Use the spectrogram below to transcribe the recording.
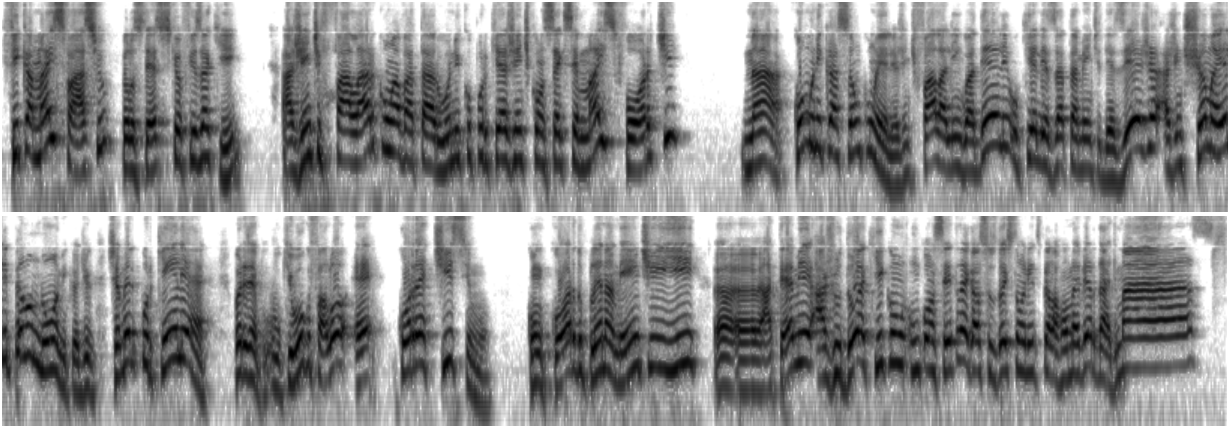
fica mais fácil, pelos testes que eu fiz aqui, a gente falar com um avatar único, porque a gente consegue ser mais forte na comunicação com ele. A gente fala a língua dele, o que ele exatamente deseja, a gente chama ele pelo nome, que eu digo, chama ele por quem ele é. Por exemplo, o que o Hugo falou é corretíssimo. Concordo plenamente e ah, ah, até me ajudou aqui com um conceito legal. Se os dois estão unidos pela Roma, é verdade. Mas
